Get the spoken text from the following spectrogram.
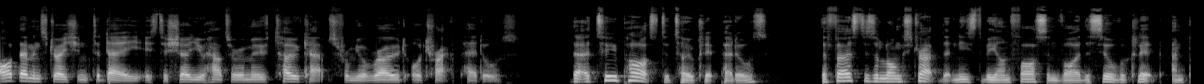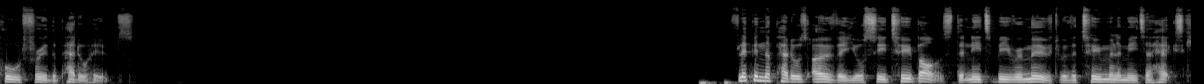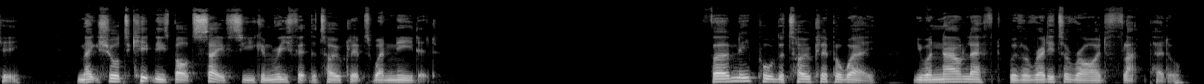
Our demonstration today is to show you how to remove toe clips from your road or track pedals. There are two parts to toe clip pedals. The first is a long strap that needs to be unfastened via the silver clip and pulled through the pedal hoops. Flipping the pedals over you'll see two bolts that need to be removed with a 2mm hex key. Make sure to keep these bolts safe so you can refit the toe clips when needed. Firmly pull the toe clip away, you are now left with a ready to ride flat pedal.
